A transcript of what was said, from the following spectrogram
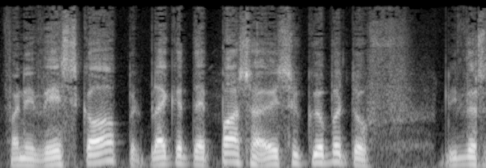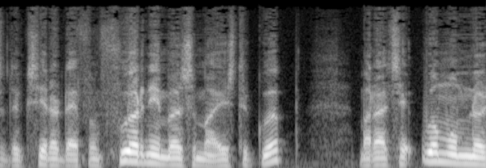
van die Weskaap. Dit blyk dat hy pas 'n huis gekoop het of liewer het ek sê dat hy van voorneme is om 'n huis te koop maar dat sy oom hom nou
